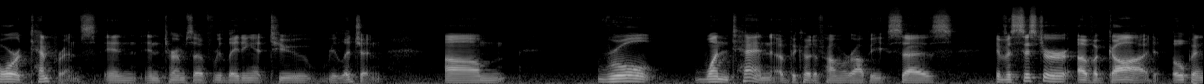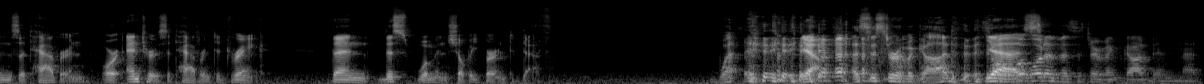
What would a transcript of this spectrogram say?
for temperance in in terms of relating it to religion. Um, Rule 110 of the Code of Hammurabi says if a sister of a god opens a tavern or enters a tavern to drink, then this woman shall be burned to death. what? Yeah. a sister of a god. Yeah. What, what would have a sister of a god been? That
